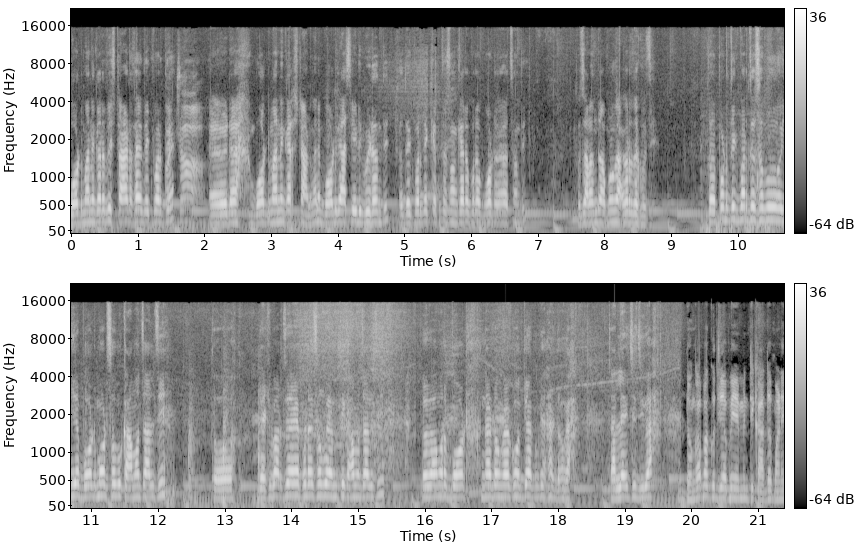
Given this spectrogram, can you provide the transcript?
ବୋଟ୍ ମାନଙ୍କର ବି ଷ୍ଟାଣ୍ଡ ଥାଏ ଦେଖିପାରୁଥିବେ ଏଇଟା ବୋଟ୍ ମାନଙ୍କର ଷ୍ଟାଣ୍ଡ ମାନେ ବୋଟ୍ ବି ଆସି ଏଠି ଭିଡ଼ନ୍ତି ତ ଦେଖିପାରୁଥିବେ କେତେ ସଂଖ୍ୟାର ପୁରା ବୋଟ୍ ଅଛନ୍ତି ତ ଚାଲନ୍ତୁ ଆପଣଙ୍କୁ ଆଗରେ ଦେଖୁଛି ତ ଏପଟେ ଦେଖିପାରୁଥିବେ ସବୁ ଇଏ ବୋଟ୍ ମୋଟ୍ ସବୁ କାମ ଚାଲିଛି ତ ଦେଖିପାରୁଥିବେ ଏପଟେ ସବୁ ଏମିତି କାମ ଚାଲିଛି तो आम बोट ना डा कह डा चल जा डा पाक जामी काद पाने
